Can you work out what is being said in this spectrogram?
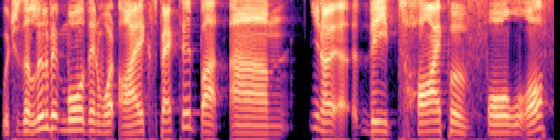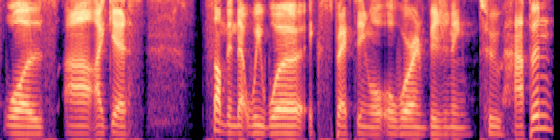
which was a little bit more than what I expected, but, um, you know, the type of fall off was, uh, I guess, something that we were expecting or, or, were envisioning to happen.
